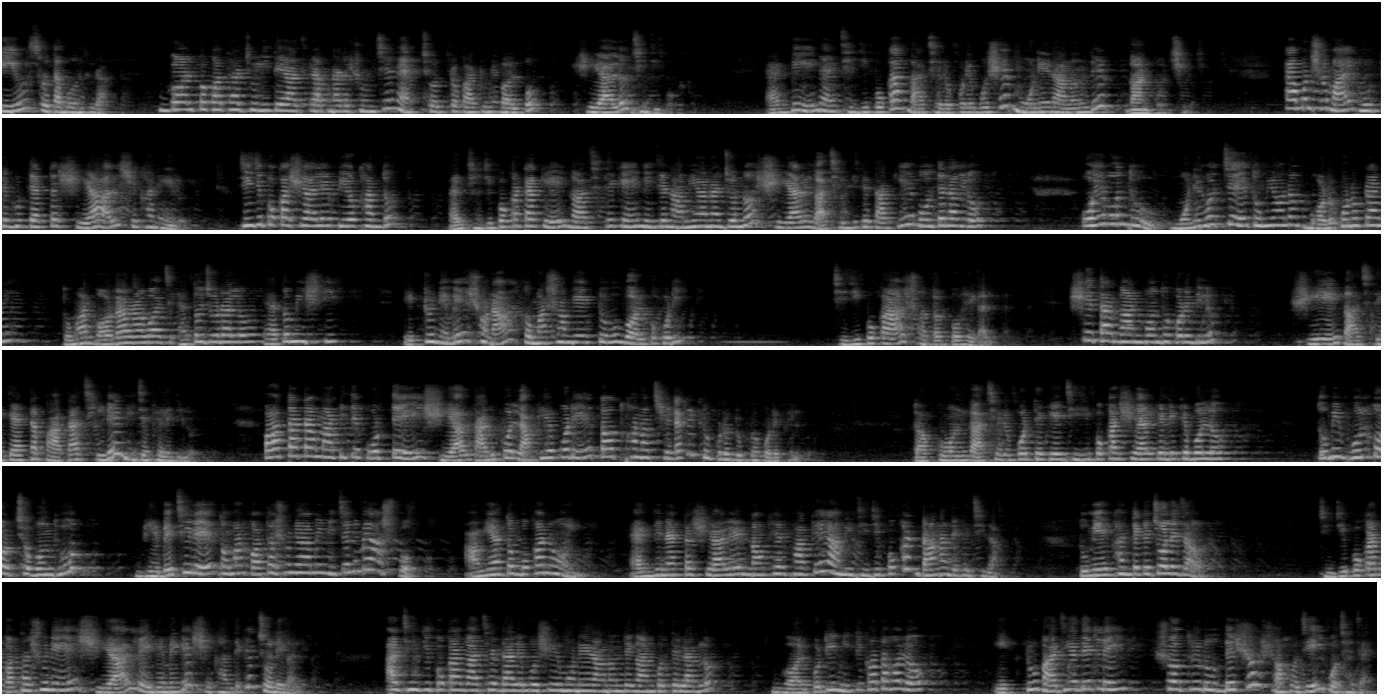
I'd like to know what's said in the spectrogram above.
প্রিয় শ্রোতা বন্ধুরা গল্প কথার ঝুলিতে আজকে আপনারা শুনছেন এক ছোট্ট কার্টুনে গল্প শিয়াল ও ঝিঝি পোকা। একদিন এক ঝিঝি পোকা গাছের উপরে বসে মনের আনন্দে গান করছিল। এমন সময় ঘুরতে ঘুরতে একটা শিয়াল সেখানে এলো। ঝিঝি পোকা শিয়ালের প্রিয় খাদ্য। তাই ঝিঝি পোকাটাকে গাছ থেকে নিচে নামিয়ে আনার জন্য শিয়াল গাছের দিকে তাকিয়ে বলতে লাগল, ওহে বন্ধু, মনে হচ্ছে তুমি অনেক বড় কোনো প্রাণী। তোমার গলার আওয়াজ এত জোরালো, এত মিষ্টি। একটু নেমে এসো না, তোমার সঙ্গে একটু গল্প করি। ঝিঝি পোকা সতর্ক হয়ে গেল। সে তার গান বন্ধ করে দিল। সে গাছ থেকে একটা পাতা ছিঁড়ে নিচে ফেলে দিল। পাতাটা মাটিতে পড়তেই শিয়াল তার উপর লাফিয়ে পড়ে তৎক্ষণাৎ সেটাকে টুকরো টুকরো করে ফেলল। তখন গাছের উপর থেকে ঝিঝি পোকা শিয়ালকে ডেকে বলল, তুমি ভুল করছ বন্ধু। ভেবেছিলে তোমার কথা শুনে আমি নিচে নেমে আসব? আমি এত বোকা নই। একদিন একটা শিয়ালের নখের ফাঁকে আমি ঝিঝি পোকার ডানা দেখেছিলাম। তুমি এখান থেকে চলে যাও। ঝিঝি পোকার কথা শুনে শিয়াল রেগে মেগে সেখান থেকে চলে গেল। আর ঝিঝি পোকা গাছের ডালে বসিয়ে মনের আনন্দে গান করতে লাগল। গল্পটির নীতি কথা হলো, একটু বাজিয়ে দেখলেই শত্রুর উদ্দেশ্য সহজেই বোঝা যায়।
